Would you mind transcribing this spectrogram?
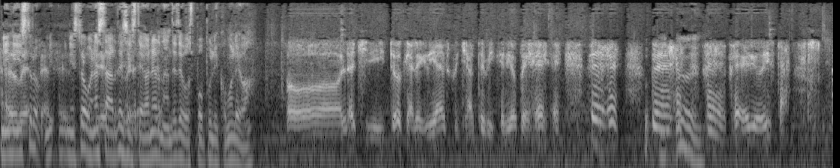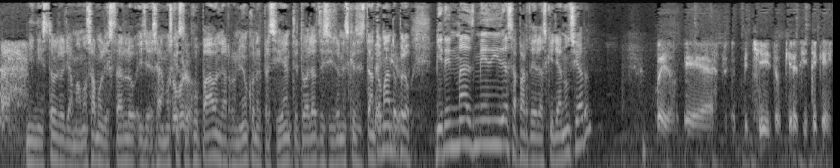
Ministro, mi- ministro, buenas eh, tardes, eh, Esteban Hernández de Voz Populi, ¿cómo le va? Hola, Chinito, qué alegría escucharte, mi querido pe- pe- periodista. Ah, Ministro, lo llamamos a molestarlo y ya sabemos que ¿Cómo está ocupado en la reunión con el presidente, todas las decisiones que se están tomando, pero. ¿vienen más medidas aparte de las que ya anunciaron? Bueno, eh, Chinito, quiero decirte que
